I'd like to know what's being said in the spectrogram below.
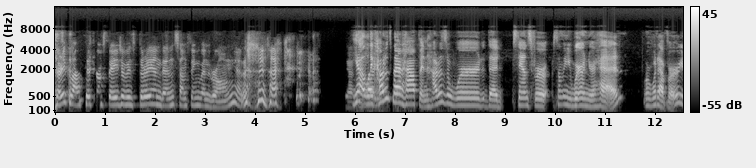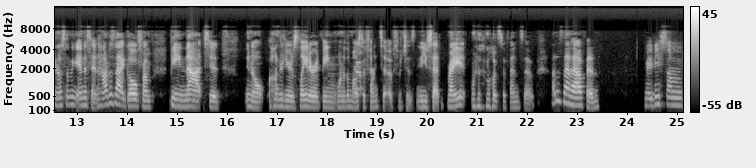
very classy at some stage of history and then something went wrong and Yeah, Yeah, like how does that happen? How does a word that stands for something you wear on your head or whatever, you know, something innocent, how does that go from being that to, you know, 100 years later it being one of the most offensive, which is, you said, right? One of the most offensive. How does that happen? maybe some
